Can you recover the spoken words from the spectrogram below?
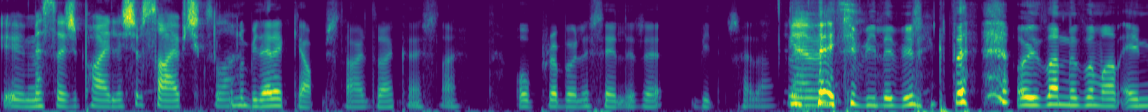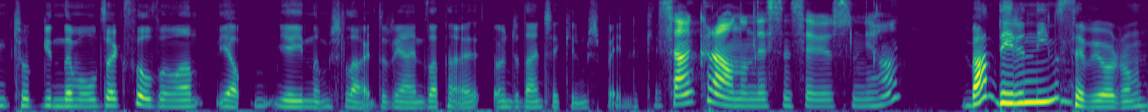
e, mesajı paylaşıp sahip çıktılar. Bunu bilerek yapmışlardır arkadaşlar. Oprah böyle şeyleri bilir herhalde. Evet. Ekibiyle birlikte. O yüzden ne zaman en çok gündem olacaksa o zaman yap, yayınlamışlardır. Yani zaten önceden çekilmiş belli ki. Sen Crown'un nesini seviyorsun Nihan? Ben derinliğini seviyorum.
